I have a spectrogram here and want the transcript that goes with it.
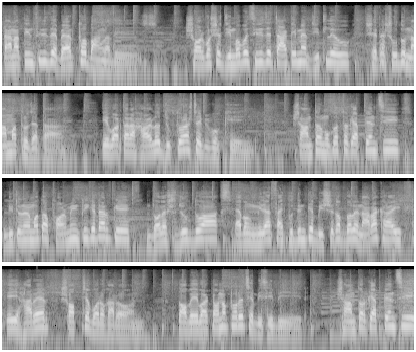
টানা তিন সিরিজে ব্যর্থ বাংলাদেশ। সর্বশেষ জিম্বাবুয়ে সিরিজে চারটি ম্যাচ জিতলেও সেটা শুধু নামমাত্র জেতা। এবার তারা হারল যুক্তরাষ্ট্রের বিপক্ষে। শান্তর মুখস্থ ক্যাপ্টেন্সি, লিটনের মতো ফর্মিং ক্রিকেটারকে দলে সুযোগ দেওয়া এবং মিরাজ সাইফুদ্দিনকে বিশ্বকাপ দলে না রাখাই এই হারের সবচেয়ে বড় কারণ। তবে এবার টনক নড়েছে বিসিবির। শান্তর ক্যাপ্টেন্সি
